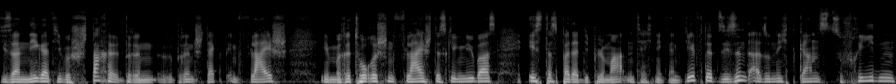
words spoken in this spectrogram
dieser negative Stachel drin, drin steckt im Fleisch, im rhetorischen Fleisch des Gegenübers, ist das bei der Diplomatentechnik entgiftet. Sie sind also nicht ganz zufrieden.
